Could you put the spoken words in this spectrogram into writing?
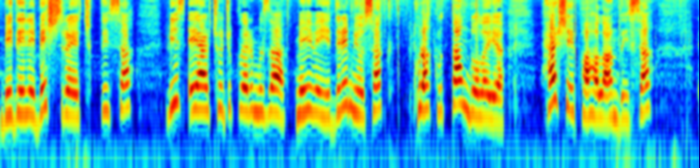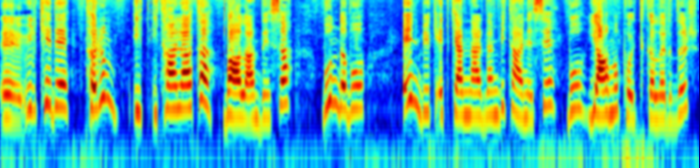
bedeli 5 liraya çıktıysa biz eğer çocuklarımıza meyve yediremiyorsak kuraklıktan dolayı her şey pahalandıysa e, ülkede tarım it, ithalata bağlandıysa bunda bu en büyük etkenlerden bir tanesi bu yağma politikalarıdır.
